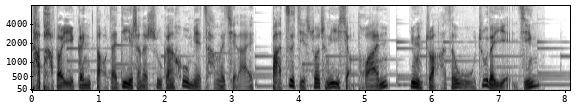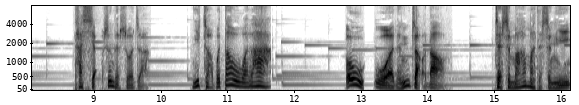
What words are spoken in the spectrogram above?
他爬到一根倒在地上的树干后面藏了起来，把自己缩成一小团，用爪子捂住了眼睛。他小声地说着：“你找不到我啦。”“哦，我能找到。”这是妈妈的声音。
